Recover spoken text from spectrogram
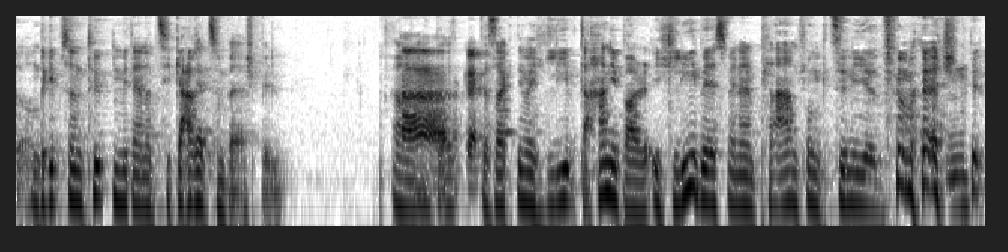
und da gibt es so einen Typen mit einer Zigarre zum Beispiel. Ähm, ah, okay. der, der, sagt immer, ich liebe, der Hannibal, ich liebe es, wenn ein Plan funktioniert, zum Beispiel. Mhm.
